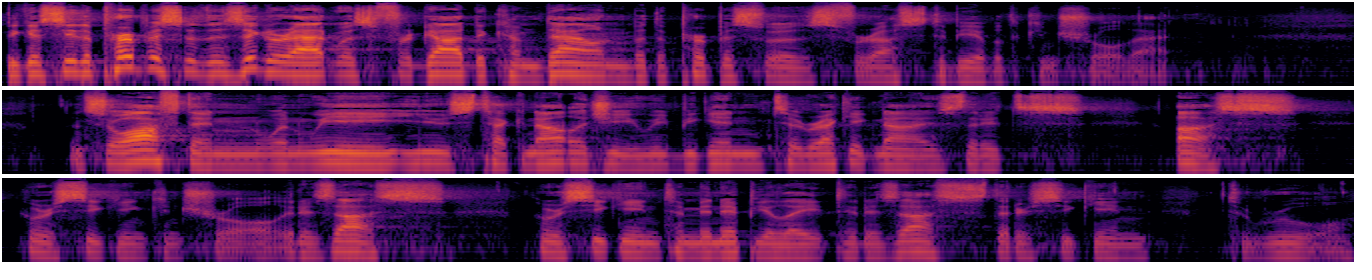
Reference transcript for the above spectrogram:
Because, see, the purpose of the ziggurat was for God to come down, but the purpose was for us to be able to control that. And so often, when we use technology, we begin to recognize that it's us who are seeking control. It is us who are seeking to manipulate. It is us that are seeking to rule.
